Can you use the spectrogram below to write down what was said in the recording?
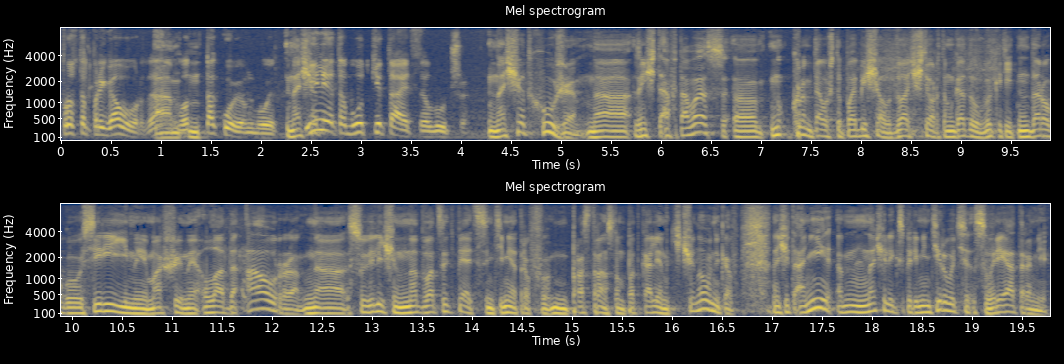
просто приговор, да? А, вот такой он будет. насчет- Или это будут китайцы лучше. Насчет хуже. А, Значит, АвтоВАЗ, э, ну, кроме того, что пообещал в 2024 году выкатить на дорогу серийные машины «Лада Аура» э, с увеличенным на 25 сантиметров пространством под коленки чиновников, значит, они начали экспериментировать с вариаторами,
